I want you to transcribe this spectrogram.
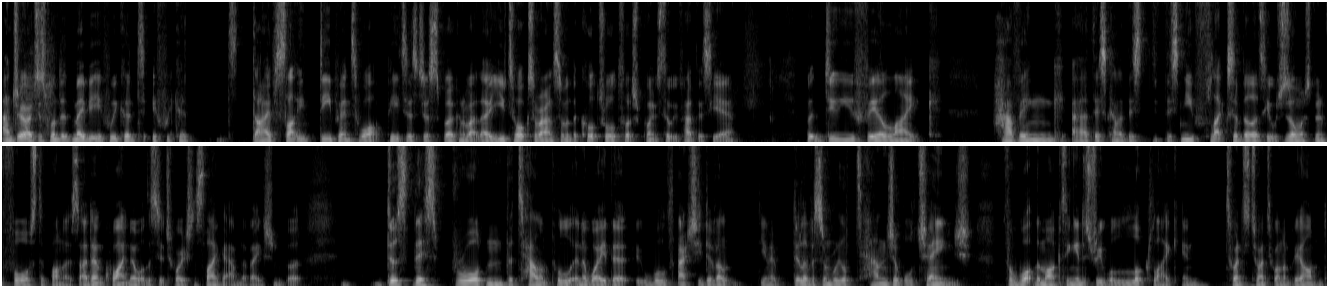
Andrew, I just wondered maybe if we could if we could dive slightly deeper into what Peter's just spoken about there. You talked around some of the cultural touch points that we've had this year. but do you feel like having uh, this kind of this this new flexibility, which has almost been forced upon us? I don't quite know what the situation's like at Appnovation, but does this broaden the talent pool in a way that will actually develop, you know, deliver some real tangible change for what the marketing industry will look like in 2021 and beyond?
